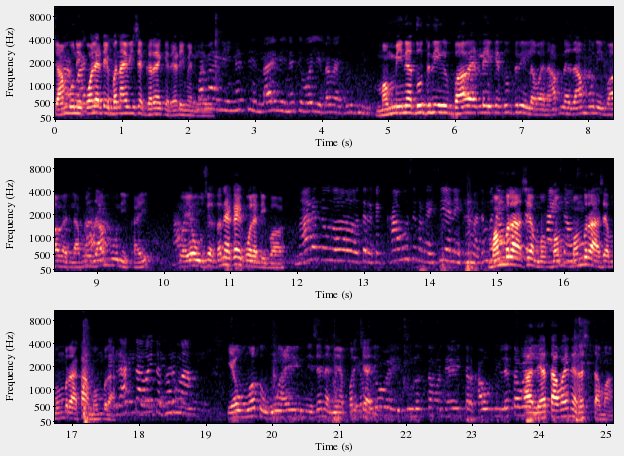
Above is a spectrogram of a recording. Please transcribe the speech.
જાંબુની ક્વોલિટી બનાવી છે ઘરે કે રેડીમેડ લાવી? બનાવી ને લાવી નથી ઓલી લવાય દૂધની. મમ્મીને દૂધની ભાવે એટલે કે દૂધની લવાય ને આપણે જાંબુની ભાવે એટલે આપણે જાંબુની ખાઈ. તો એવું છે. તને કઈ ક્વોલિટી ભાવે? મારે તો અત્યારે કંઈક ખાવું છે પણ કઈ છે નહીં ઘરમાં. તમે બધા મમરા છો. મમરા છે મમરા ખા મમરા. રાખતા હોય તો ઘરમાં. એવું નહોતું. હું આવી છે ને મેં પરસાદી તું રસ્તામાંથી આવી તાર ખાવું તું લેતા આ લેતા હોય ને રસ્તામાં.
